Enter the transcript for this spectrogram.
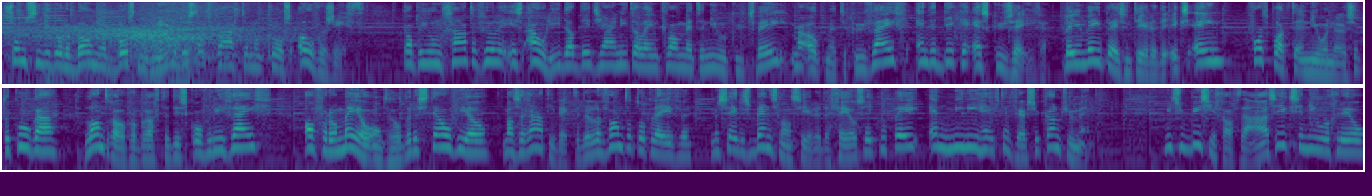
Soms zie je door de bomen het bos niet meer, dus dat vraagt om een crossoverzicht. Kampioen gaten vullen is Audi dat dit jaar niet alleen kwam met de nieuwe Q2, maar ook met de Q5 en de dikke SQ7. BMW presenteerde de X1, Ford plakte een nieuwe neus op de Kuga, Land Rover bracht de Discovery 5, Alfa Romeo onthulde de Stelvio, Maserati wekte de Levante tot leven, Mercedes-Benz lanceerde de GLC Coupé en Mini heeft een verse Countryman. Mitsubishi gaf de ASX een nieuwe grill,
